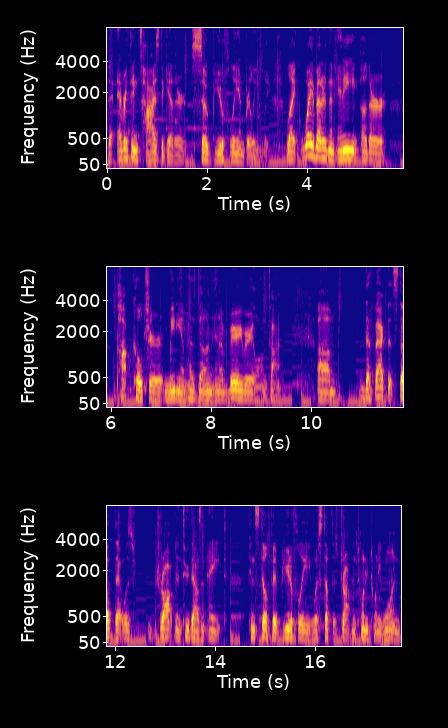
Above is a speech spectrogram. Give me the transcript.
that everything ties together so beautifully and brilliantly. Like, way better than any other pop culture medium has done in a very, very long time. Um, the fact that stuff that was dropped in 2008 can still fit beautifully with stuff that's dropped in 2021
